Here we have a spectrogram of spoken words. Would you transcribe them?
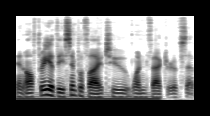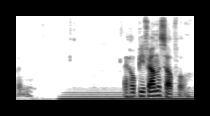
and all three of these simplify to 1 factor of 7. I hope you found this helpful.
